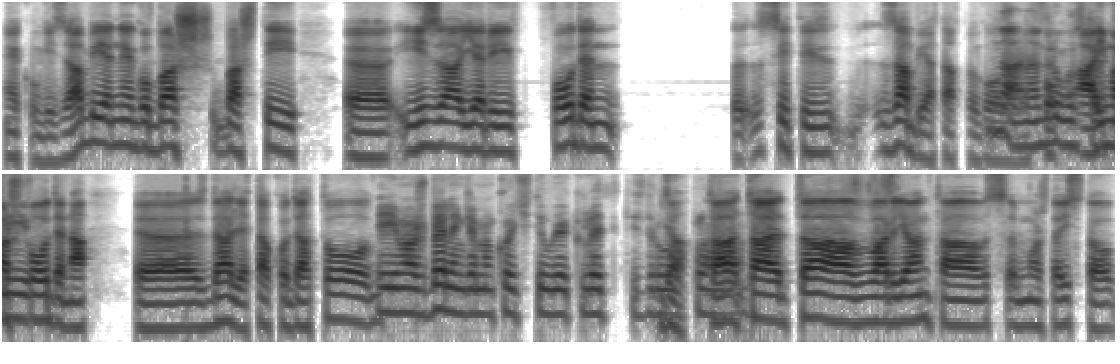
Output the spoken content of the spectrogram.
nekog i zabije, nego baš, baš ti e, iza jer i Foden e, City zabija takve golove. Da, na Fo- drugu A imaš. Fodena e, dalje, tako da to... I imaš Bellinghama koji će ti uvijek uletiti iz drugog Da, plana. ta, ta, ta varijanta se možda isto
